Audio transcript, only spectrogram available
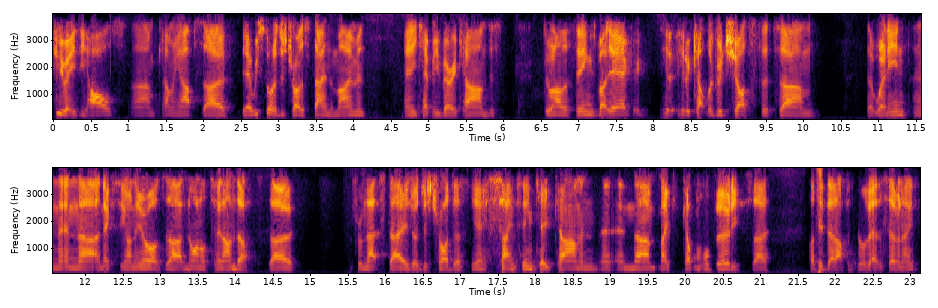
few easy holes um, coming up. So yeah, we sort of just tried to stay in the moment, and he kept me very calm, just doing other things. But yeah, hit, hit a couple of good shots that um, that went in, and then uh, next thing I knew, I was uh, nine or ten under. So from that stage, I just tried to yeah, same thing, keep calm and and um, make a couple more birdies. So I did that up until about the seventeenth.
